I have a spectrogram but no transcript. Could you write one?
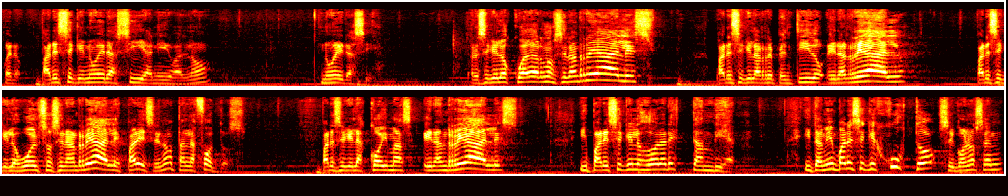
Bueno, parece que no era así, Aníbal, ¿no? No era así. Parece que los cuadernos eran reales, parece que el arrepentido era real, parece que los bolsos eran reales, parece, ¿no? Están las fotos. Parece que las coimas eran reales y parece que los dólares también. Y también parece que justo se conocen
